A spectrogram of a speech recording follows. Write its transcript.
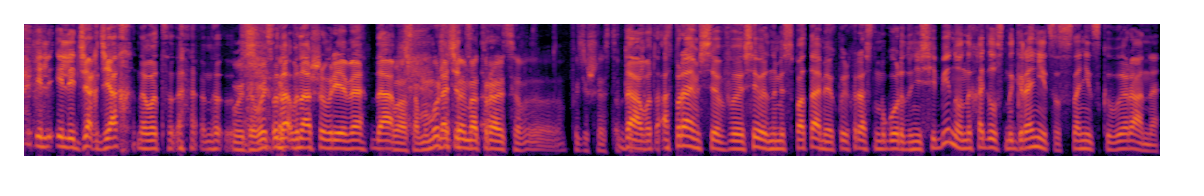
Или, или Джах-Джах, ну вот, Ой, в, на- в наше время, да. Класс. А мы можем Значит, с вами отправиться в э, путешествие? Да, вот отправимся в Северную Месопотамию к прекрасному городу Нисибин. Он находился на границе Сасанидского Ирана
